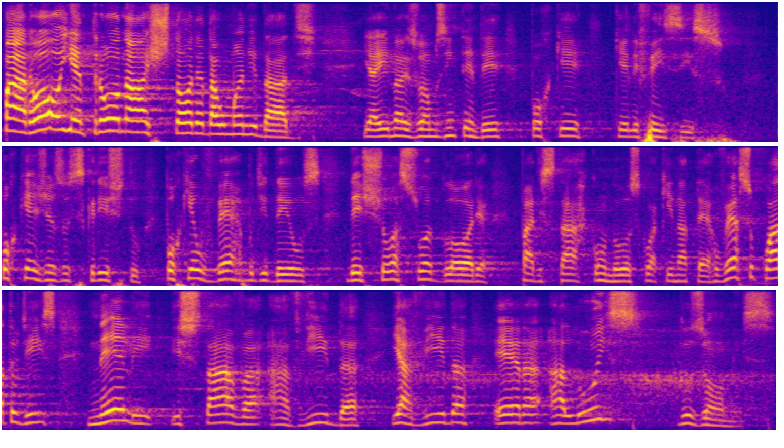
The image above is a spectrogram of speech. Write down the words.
parou e entrou na história da humanidade. E aí nós vamos entender por que, que ele fez isso. Porque Jesus Cristo, porque o Verbo de Deus deixou a sua glória para estar conosco aqui na terra. O verso 4 diz: Nele estava a vida, e a vida era a luz dos homens.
